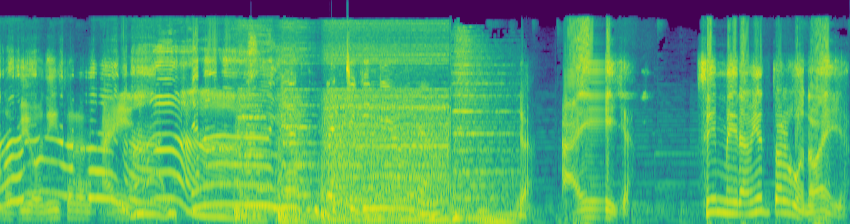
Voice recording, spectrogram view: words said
unos vivos en Instagram. A ella, Ah, ya, era. ya, a ella. Sin miramiento alguno, a ella.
